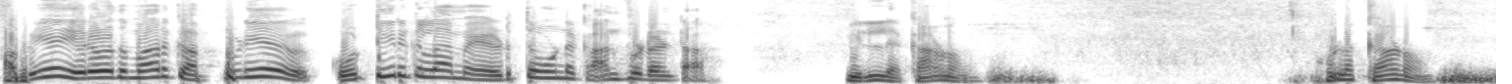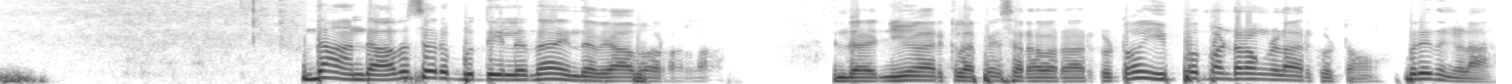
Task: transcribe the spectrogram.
அப்படியே இருபது மார்க் அப்படியே கொட்டியிருக்கலாமே எடுத்த உடனே கான்ஃபிடென்ட்டா இல்லை காணும். உள்ள காணும். தான் அந்த அவசர புத்தியில தான் இந்த வியாபாரம்லாம். இந்த நியூயார்க்கில் பேசுகிறவராக இருக்கட்டும் இப்போ பண்ணுறவங்களா இருக்கட்டும். புரியுதுங்களா?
